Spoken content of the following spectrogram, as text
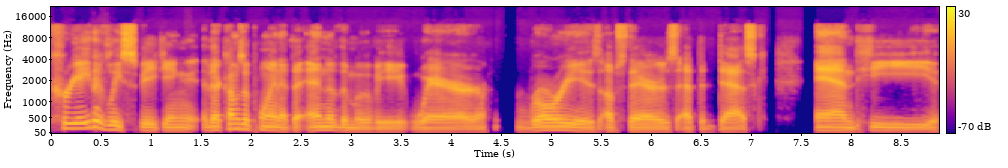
creatively speaking, there comes a point at the end of the movie where Rory is upstairs at the desk and he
